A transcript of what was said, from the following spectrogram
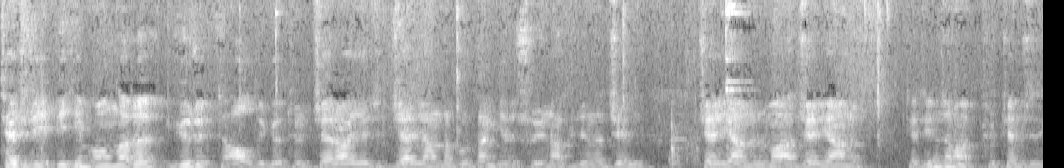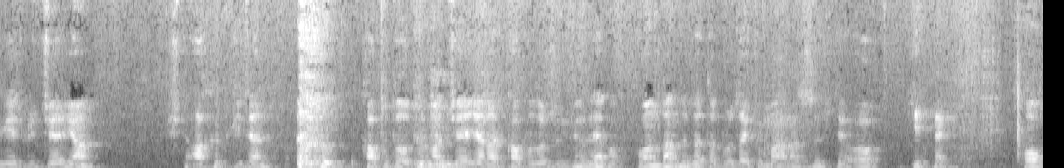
tecri bihim onları yürüttü, aldı götür. Cerayeci, ceryan da buradan gelir. Suyun akıdığına ceryan. Ceryanül ma, ceryanı dediğim zaman Türkçemizde de geçmiş ceryan işte akıp giden kapıda oturmak ceryana kapılırsın diyor. Hep ondandır zaten buradaki manası işte o gitmek. O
